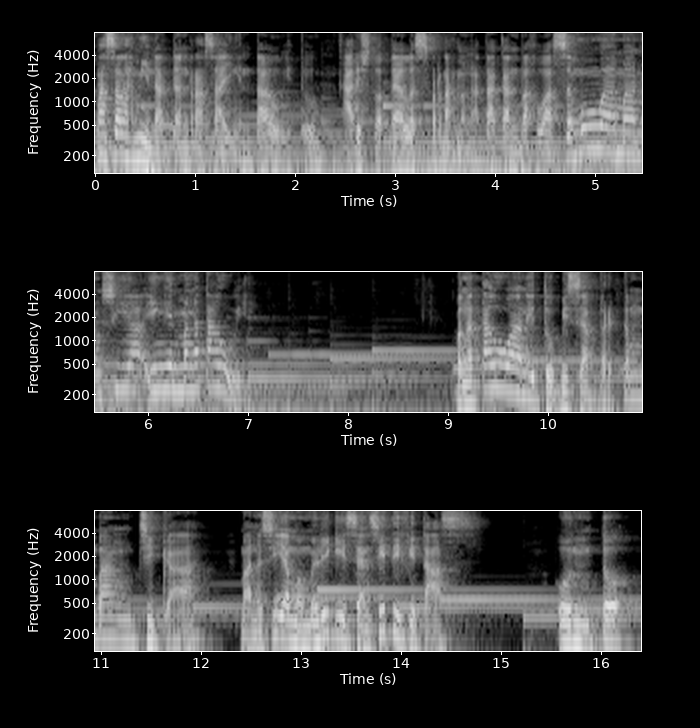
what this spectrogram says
Masalah minat dan rasa ingin tahu itu, Aristoteles pernah mengatakan bahwa semua manusia ingin mengetahui. Pengetahuan itu bisa berkembang jika manusia memiliki sensitivitas untuk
